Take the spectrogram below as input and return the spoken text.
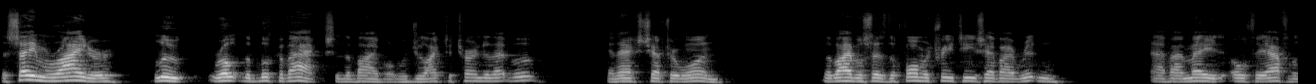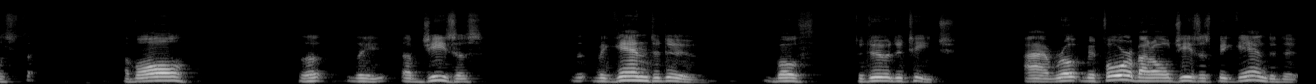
The same writer, Luke, wrote the book of Acts in the Bible. Would you like to turn to that book? In Acts chapter 1. The Bible says, The former treatise have I written, have I made, O Theophilus, of all the, the of Jesus that began to do, both to do and to teach. I wrote before about all Jesus began to do.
